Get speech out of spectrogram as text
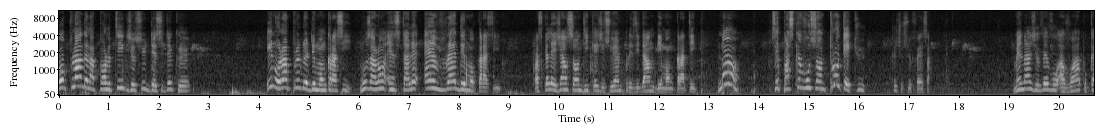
au plan de la politique, je suis décidé que il n'y aura plus de démocratie. Nous allons installer une vraie démocratie. Parce que les gens sont dit que je suis un président démocratique. Non, c'est parce que vous sont trop têtus que je suis fait ça. Maintenant, je vais vous avoir pour que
